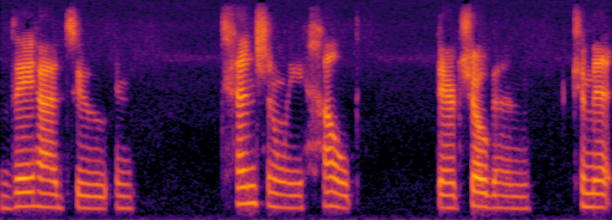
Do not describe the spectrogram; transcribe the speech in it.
They had to intentionally help Derek Chauvin commit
